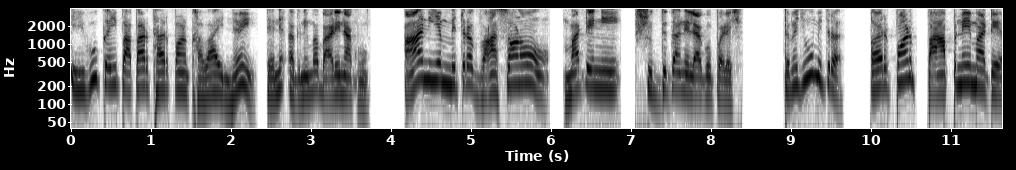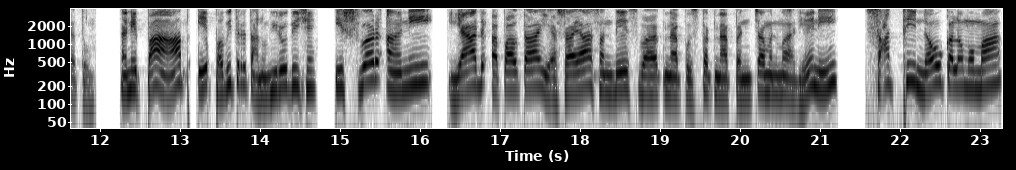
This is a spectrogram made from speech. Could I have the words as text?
એવું કંઈ પાપાર્થાર પણ ખવાય નહીં. તેને અગ્નિમાં બાળી નાખવું. આ નિયમ મિત્ર વાસણો માટેની શુદ્ધતાને લાગુ પડે છે. તમે જુઓ મિત્ર, અર્પણ પાપને માટે હતું અને પાપ એ પવિત્રતાનું વિરોધી છે. ઈશ્વર આની યાદ અપાવતા યશાયા સંદેશવાહકના પુસ્તકના પંચાવનમાં અધ્યાયની સાતથી નવ કલમોમાં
